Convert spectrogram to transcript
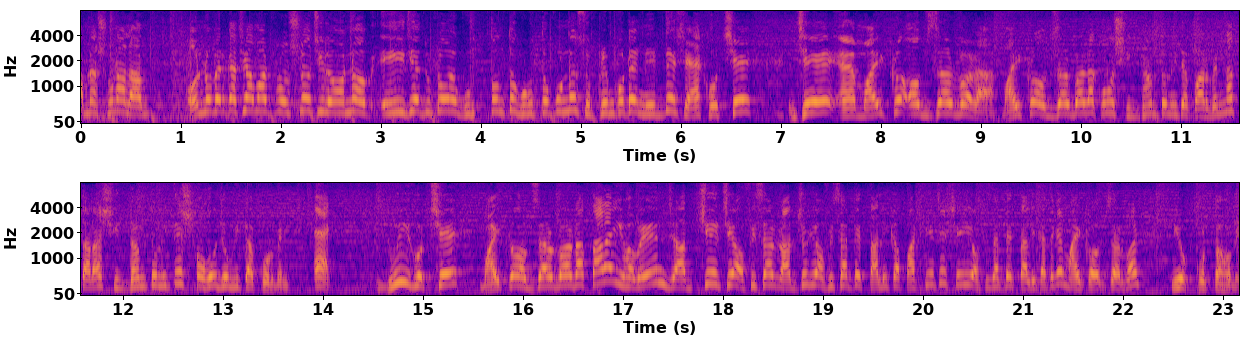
আমরা শোনালাম। অর্ণবের কাছে আমার প্রশ্ন ছিল, অর্ণব, এই যে দুটো অত্যন্ত গুরুত্বপূর্ণ সুপ্রিম কোর্টের নির্দেশ, এক হচ্ছে যে মাইক্রো অবজারভাররা মাইক্রো অবজারভাররা কোনো সিদ্ধান্ত নিতে পারবেন না, তারা সিদ্ধান্ত নিতে সহযোগিতা করবেন। এক দুই হচ্ছে মাইক্রো অবজারভাররা, তারাই হবেন রাজ্যে যে অফিসার, রাজ্য যে অফিসারদের তালিকা পাঠিয়েছে, সেই অফিসারদের তালিকা থেকে মাইক্রো অবজারভার নিয়োগ করতে হবে।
